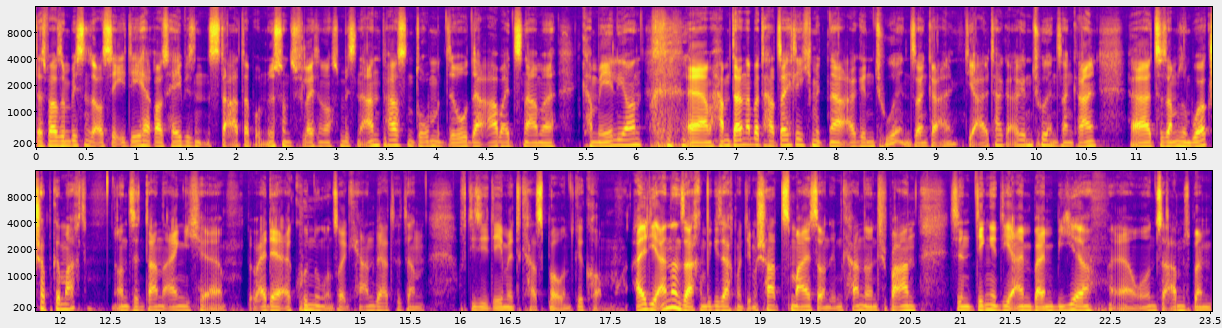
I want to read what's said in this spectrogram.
Das war so ein bisschen so aus der Idee heraus, hey, wir sind ein Startup und müssen uns vielleicht noch ein bisschen anpassen. Drum so der Arbeitsname Chamäleon. äh, haben dann aber tatsächlich mit einer Agentur in St. Gallen, die Alltag-Agentur in St. Gallen, äh, zusammen so einen Workshop gemacht und sind dann eigentlich äh, bei der Erkundung unserer Kernwerte dann auf diese Idee mit Casper und gekommen. All die anderen Sachen, wie gesagt, mit dem Schatzmeister und dem kann und sparen, sind Dinge, die einem beim Bier, äh, uns abends beim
